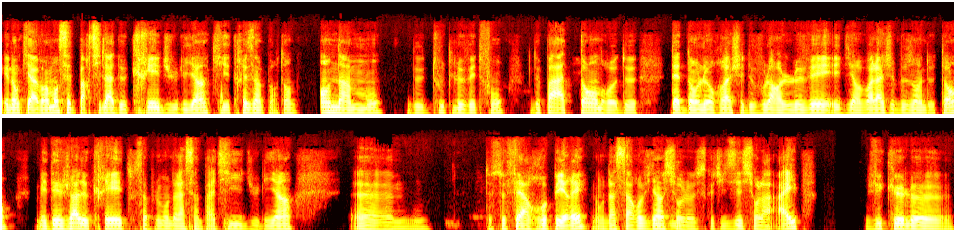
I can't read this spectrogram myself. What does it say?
et donc il y a vraiment cette partie là de créer du lien qui est très importante en amont de toute levée de fonds, de pas attendre de d'être dans le rush et de vouloir lever et dire voilà j'ai besoin de temps, mais déjà de créer tout simplement de la sympathie, du lien. Euh, de se faire repérer. Donc là, ça revient sur le, ce que tu disais sur la hype, vu que le,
